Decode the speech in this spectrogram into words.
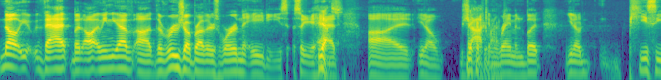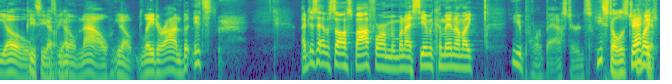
No, that, but uh, I mean, you have uh, the Rougeau brothers were in the 80s. So you had, Yes. uh, you know, Jacques and. Raymond, but, you know, PCO, PCO, as we yep. know him now, you know, later on. But it's, I just have a soft spot for him. And when I see him come in, I'm like, you poor bastards. he stole his jacket. Like,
